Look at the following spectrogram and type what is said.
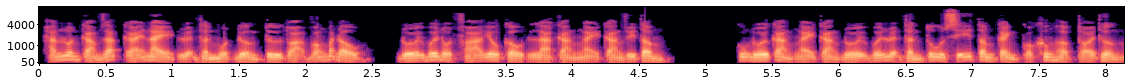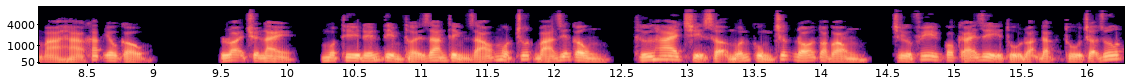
Hắn luôn cảm giác cái này luyện thần một đường từ tọa vong bắt đầu, đối với đột phá yêu cầu là càng ngày càng duy tâm. Cũng đối càng ngày càng đối với luyện thần tu sĩ tâm cảnh có không hợp thói thường mà hà khắc yêu cầu loại chuyện này, một thì đến tìm thời gian thỉnh giáo một chút bá diễn công, thứ hai chỉ sợ muốn cùng trước đó tòa vòng, trừ phi có cái gì thủ đoạn đặc thù trợ giúp,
